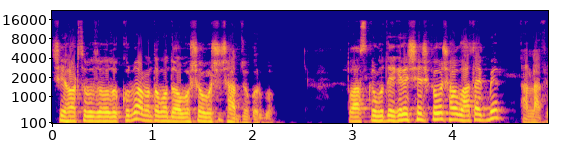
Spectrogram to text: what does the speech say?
সেই হোয়াটসঅ্যাপে যোগাযোগ করব, আমরা তোমাদের অবশ্যই অবশ্যই সাহায্য করব। তো আজকের মতো এখানে শেষ করব। সব ভালো থাকবে। আল্লাহ হাফেজ।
